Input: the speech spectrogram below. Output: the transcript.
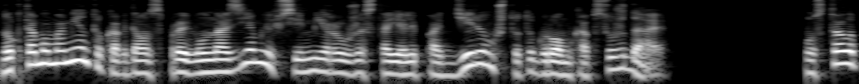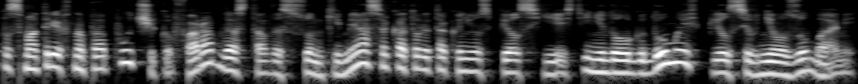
Но к тому моменту, когда он спрыгнул на землю, все миры уже стояли под деревом, что-то громко обсуждая. Устало посмотрев на попутчиков, араб достал из сумки мясо, которое так и не успел съесть, и, недолго думая, впился в него зубами.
